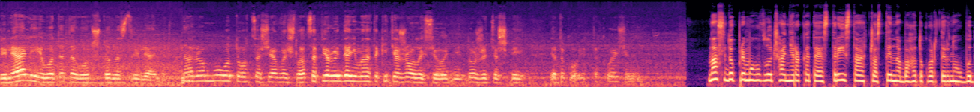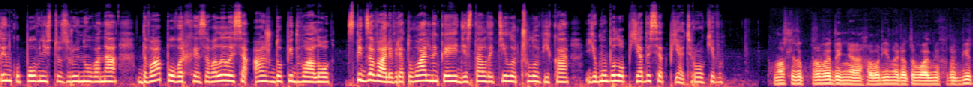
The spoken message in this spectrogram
стреляли, и вот это вот что настреляли. На роботу, це ж я вийшла. Це перший день у мене такий тяжелий сьогодні, дуже тяжкий. Я такої, такої ще не Внаслідок прямого влучання ракети С-300 частина багатоквартирного будинку повністю зруйнована. Два поверхи завалилися аж до підвалу. З-під завалів рятувальники дістали тіло чоловіка. Йому було 55 років. Внаслідок проведення аварійно-рятувальних робіт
